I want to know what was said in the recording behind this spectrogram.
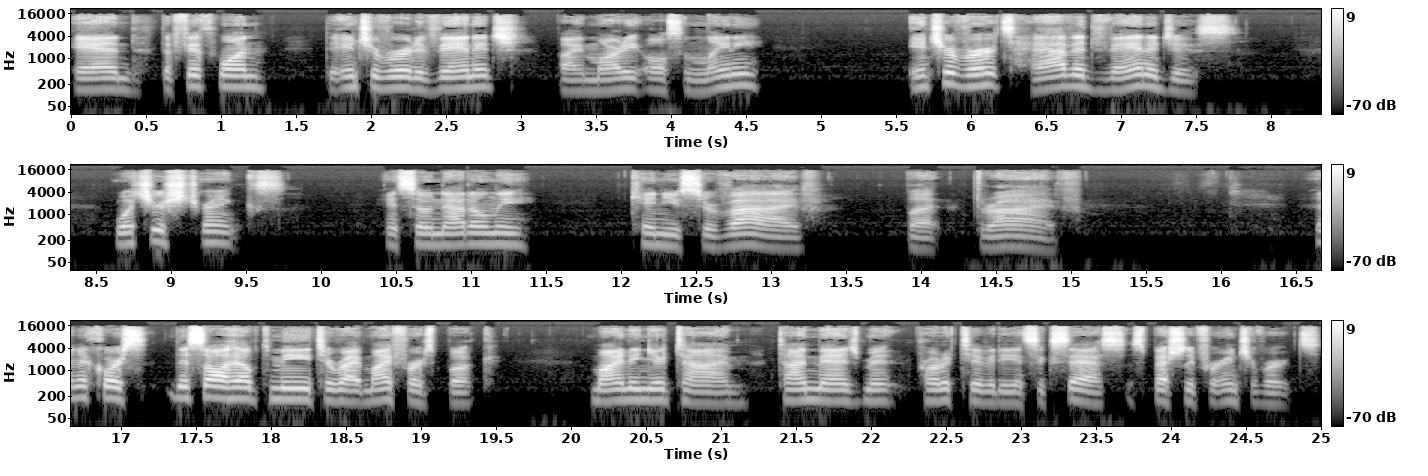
And the fifth one, The Introvert Advantage by Marti Olsen Laney. Introverts have advantages. What's your strengths? And so not only can you survive, but thrive. And of course, this all helped me to write my first book, Minding Your Time Time Management, Productivity, and Success, especially for introverts.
